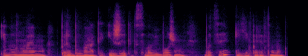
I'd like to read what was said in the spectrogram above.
І ми маємо перебувати і жити в Слові Божому, бо це і є порятунок.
